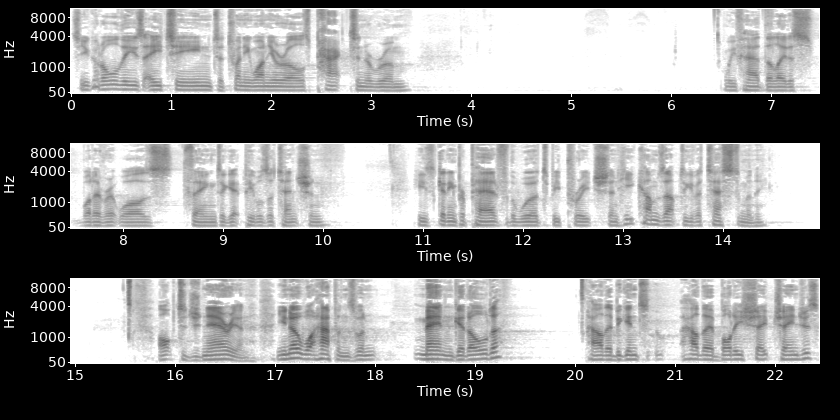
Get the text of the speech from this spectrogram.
So you've got all these 18 to 21 year olds packed in a room. We've had the latest, whatever it was, thing to get people's attention. He's getting prepared for the word to be preached, and he comes up to give a testimony. Octogenarian. You know what happens when men get older? How they begin to, how their body shape changes.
